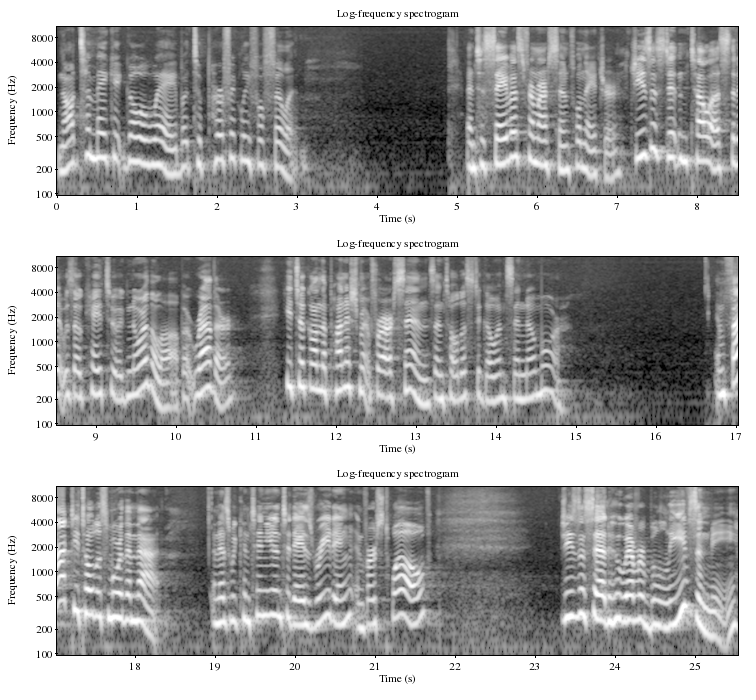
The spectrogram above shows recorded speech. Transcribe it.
not to make it go away, but to perfectly fulfill it, and to save us from our sinful nature. Jesus didn't tell us that it was okay to ignore the law, but rather, he took on the punishment for our sins and told us to go and sin no more. In fact, he told us more than that. And as we continue in today's reading, in verse 12, Jesus said, Whoever believes in me,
